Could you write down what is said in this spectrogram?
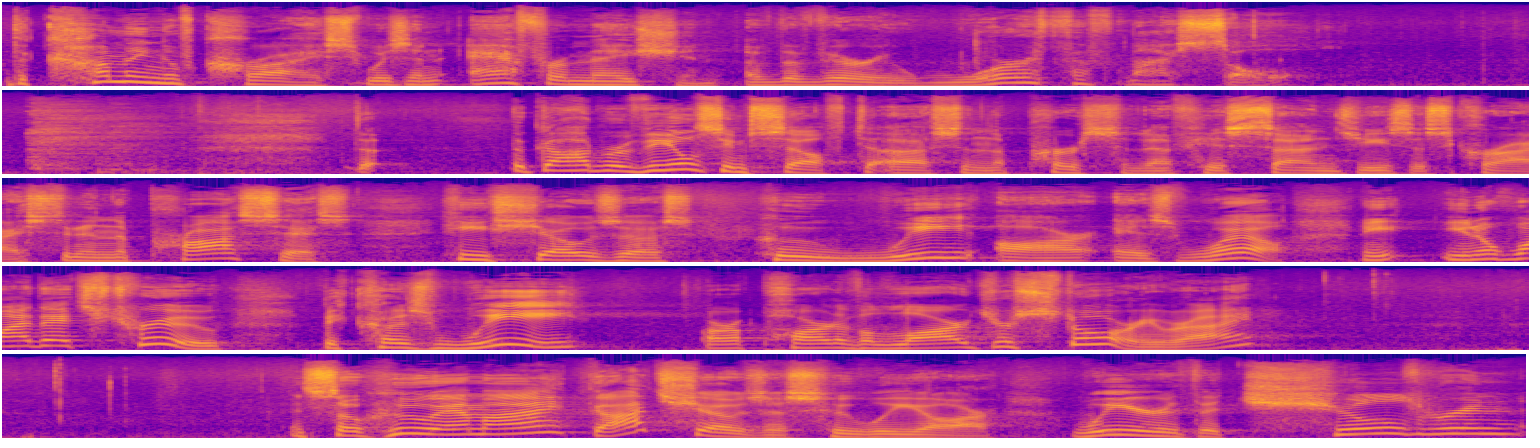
the coming of Christ was an affirmation of the very worth of my soul. God reveals himself to us in the person of his Son, Jesus Christ. And in the process, he shows us who we are as well. You know why that's true? Because we are a part of a larger story, right? And so, who am I? God shows us who we are. We are the children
